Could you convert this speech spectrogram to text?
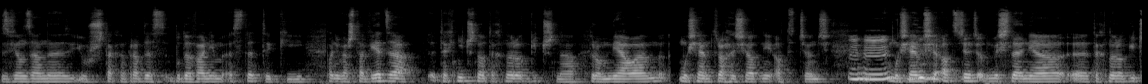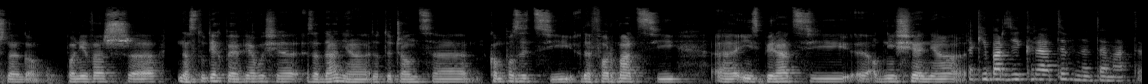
związany już tak naprawdę z budowaniem estetyki, ponieważ ta wiedza techniczno-technologiczna, którą miałem, musiałem trochę się od niej odciąć. Mm-hmm. Musiałem się odciąć od myślenia y, technologicznego, ponieważ y, na studiach pojawiały się zadania dotyczące kompozycji, deformacji, E, inspiracji, e, odniesienia. Takie bardziej kreatywne tematy.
